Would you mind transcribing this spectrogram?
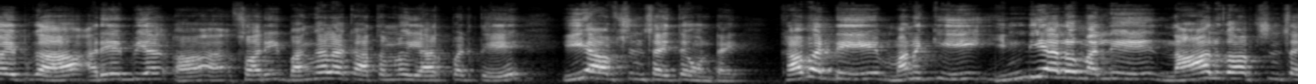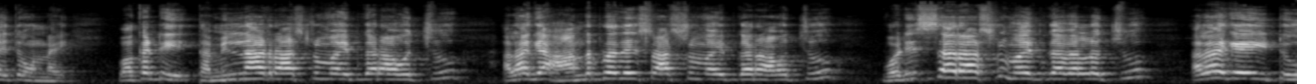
వైపుగా అరేబియా సారీ బంగాళాఖాతంలో ఏర్పడితే ఈ ఆప్షన్స్ అయితే ఉంటాయి. కాబట్టి మనకి ఇండియాలో మళ్ళీ నాలుగు ఆప్షన్స్ అయితే ఉన్నాయి. ఒకటి తమిళనాడు రాష్ట్రం వైపుగా రావచ్చు అలాగే ఆంధ్రప్రదేశ్ రాష్ట్రం వైపుగా రావచ్చు ఒడిస్సా రాష్ట్రం వైపుగా వెళ్ళొచ్చు అలాగే ఇటు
